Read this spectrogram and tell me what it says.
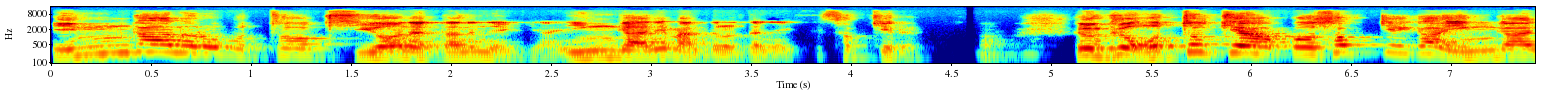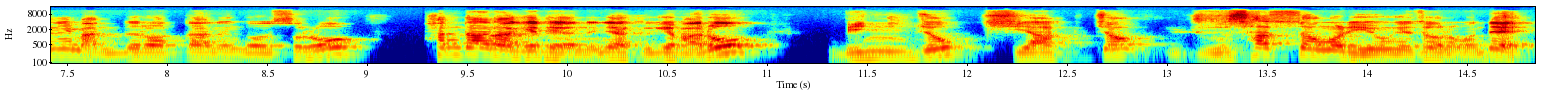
인간으로부터 기원했다는 얘기야. 인간이 만들었다는 얘기. 석기를. 어. 그럼 그 어떻게 하고 석기가 인간이 만들었다는 것으로 판단하게 되었느냐? 그게 바로 민족 지학적 유사성을 이용해서 그런 건데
